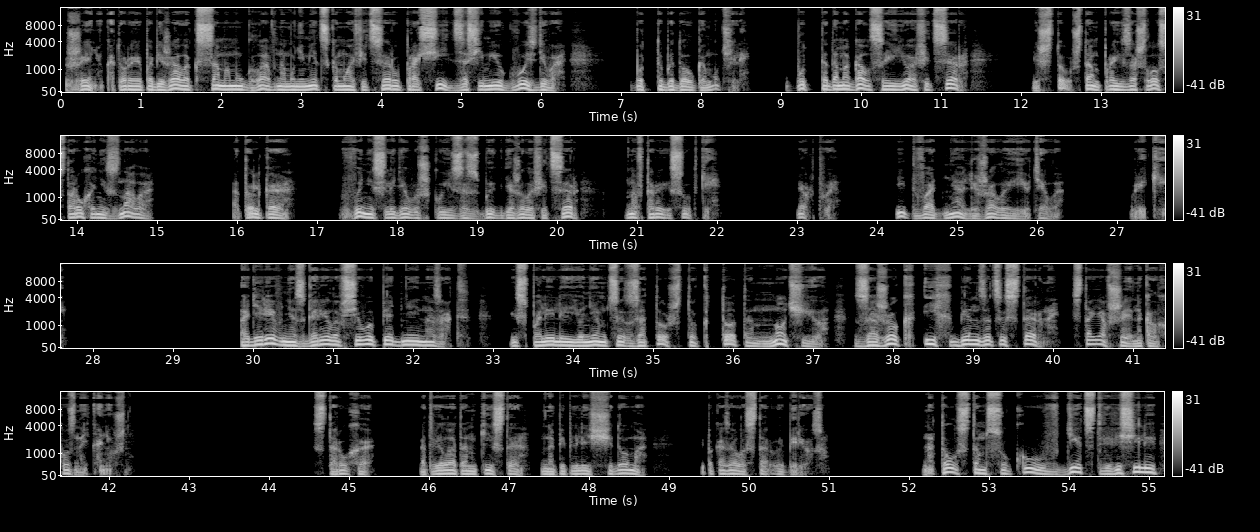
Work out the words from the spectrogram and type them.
Женю, которая побежала к самому главному немецкому офицеру просить за семью Гвоздева, будто бы долго мучили, будто домогался ее офицер, и что уж там произошло, старуха не знала, а только вынесли девушку из избы, где жил офицер — на вторые сутки. Мертвая. И два дня лежало ее тело в реке. А деревня сгорела всего пять дней назад. И спалили ее немцы за то, что кто-то ночью зажег их бензоцистерны, стоявшие на колхозной конюшне. Старуха отвела танкиста на пепелище дома и показала старую березу. На толстом суку в детстве висели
